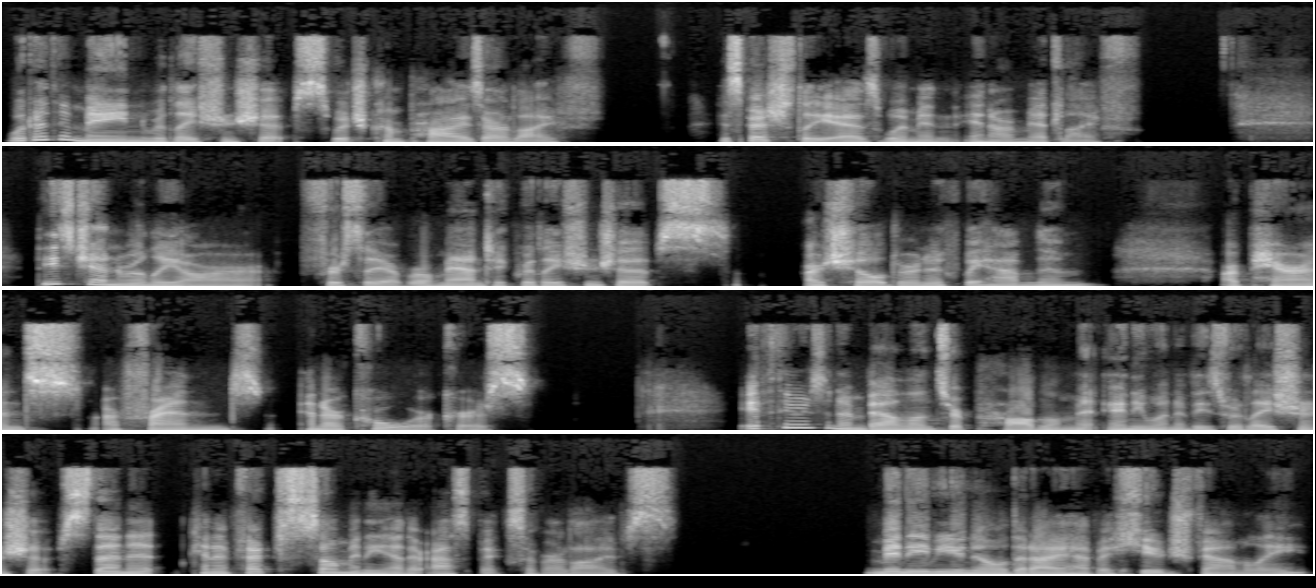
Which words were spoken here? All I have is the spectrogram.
What are the main relationships which comprise our life, especially as women in our midlife? These generally are, firstly, our romantic relationships, our children, if we have them, our parents, our friends, and our coworkers. If there's an imbalance or problem in any one of these relationships, then it can affect so many other aspects of our lives. Many of you know that I have a huge family.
